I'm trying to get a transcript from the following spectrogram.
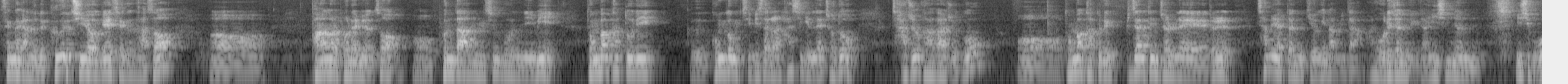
생각이 안 나는데, 그 지역에 제가 가서, 어, 방학을 보내면서, 어, 본당 신부님이 동방 카톨릭 그 공동체 미사를 하시길래 저도 자주 가가지고 어, 동방 카톨릭 비잔틴 전례를 참여했던 기억이 납니다. 오래전 얘기죠. 20년, 25,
